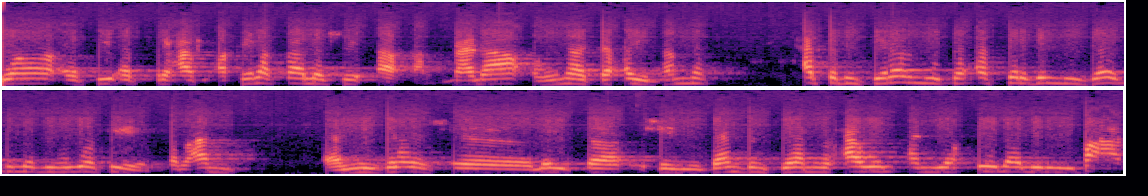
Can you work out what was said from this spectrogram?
وفي التصريحات الأخيرة قال شيء آخر. معنى هناك أيضا حتى تيران متاثر بالمزاج الذي هو فيه. طبعا المزاج ليس جيدا تيران يحاول أن يقول للبعض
